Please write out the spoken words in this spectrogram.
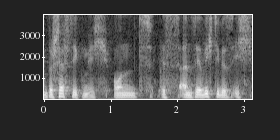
beschäftigt mich und ist ein sehr wichtiges. Ich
